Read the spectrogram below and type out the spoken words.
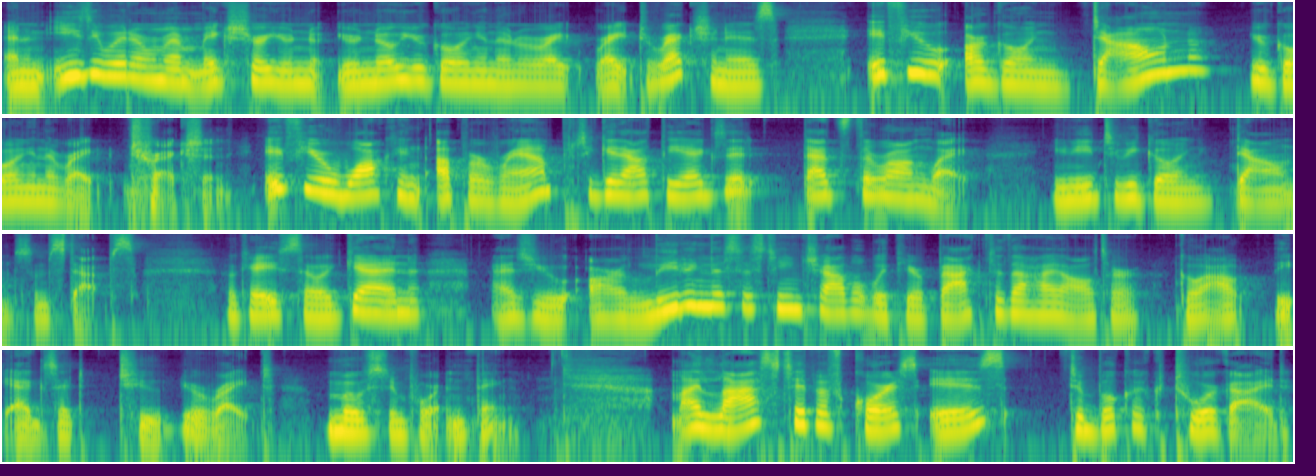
And an easy way to remember, make sure you you know you're going in the right right direction is if you are going down, you're going in the right direction. If you're walking up a ramp to get out the exit, that's the wrong way. You need to be going down some steps. Okay, so again, as you are leaving the Sistine Chapel with your back to the high altar, go out the exit to your right. Most important thing. My last tip, of course, is to book a tour guide.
